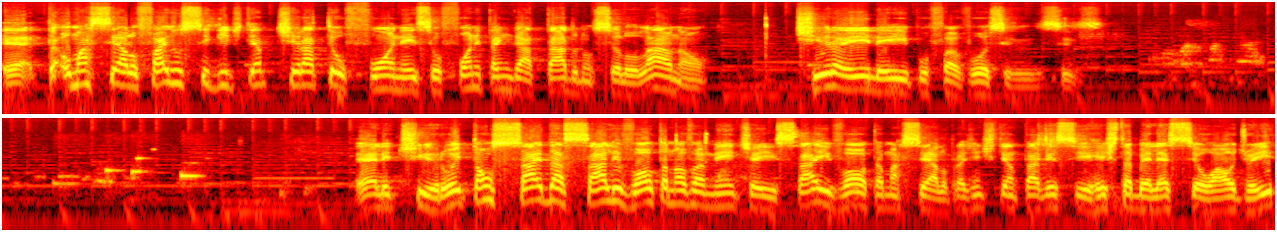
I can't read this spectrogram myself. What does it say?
É, tá, o Marcelo, faz o seguinte, tenta tirar teu fone aí, seu fone tá engatado no celular ou não? Tira ele aí, por favor, se, se... É, ele tirou, então sai da sala e volta novamente aí. Sai e volta, Marcelo, para a gente tentar ver se restabelece seu áudio aí.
